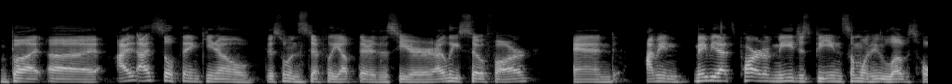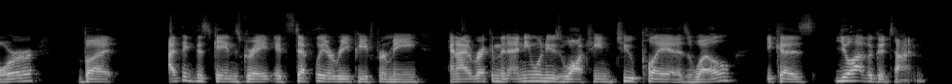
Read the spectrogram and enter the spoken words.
But uh, I, I still think you know this one's definitely up there this year, at least so far. And I mean, maybe that's part of me just being someone who loves horror, but I think this game's great. It's definitely a repeat for me, and I recommend anyone who's watching to play it as well because you'll have a good time.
